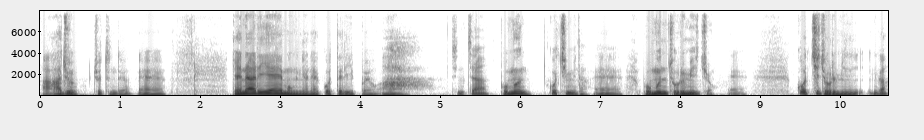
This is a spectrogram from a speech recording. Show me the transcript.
아주 좋던데요. 예. 개나리의 목련의 꽃들이 이뻐요. 아, 진짜 봄은 꽃입니다. 예. 봄은 졸음이죠. 예. 꽃이 졸음인가?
